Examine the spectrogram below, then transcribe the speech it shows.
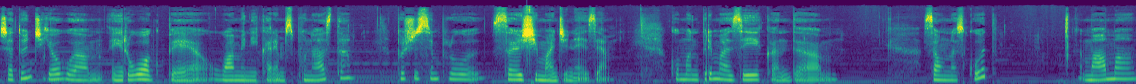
Și atunci eu uh, îi rog pe oamenii care îmi spun asta, pur și simplu să își imagineze. Cum în prima zi când uh, s-au născut, mama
